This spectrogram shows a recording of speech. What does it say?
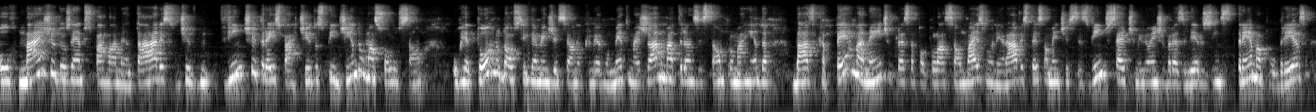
por mais de 200 parlamentares de 23 partidos pedindo uma solução, o retorno do auxílio emergencial no primeiro momento, mas já numa transição para uma renda básica permanente para essa população mais vulnerável, especialmente esses 27 milhões de brasileiros em extrema pobreza.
